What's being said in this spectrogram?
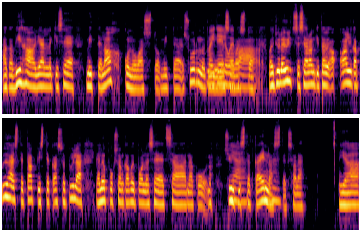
aga viha on jällegi see mitte lahkunu vastu, mitte surnud Vaid inimese eba- vastu, vaid üleüldse seal ongi, ta algab ühest etapist ja kasvab üle ja lõpuks on ka võib-olla see, et sa nagu noh, süüdistad ka ennast mm, -hmm. eks ole ja,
